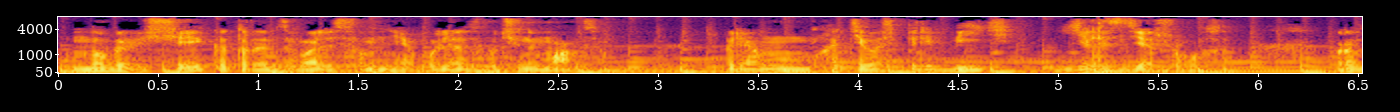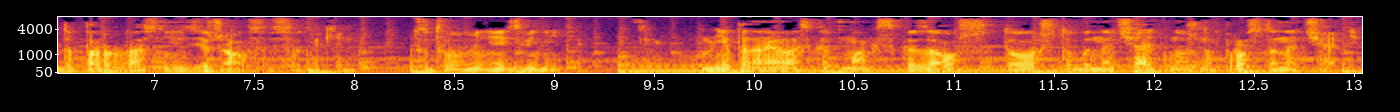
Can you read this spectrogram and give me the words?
Много вещей, которые отзывались во мне, были озвучены Максом. Прям хотелось перебить, еле сдерживался. Правда, пару раз не сдержался все-таки. Тут вы меня извините. Мне понравилось, как Макс сказал, что чтобы начать, нужно просто начать.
